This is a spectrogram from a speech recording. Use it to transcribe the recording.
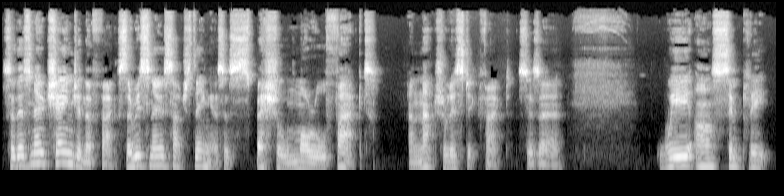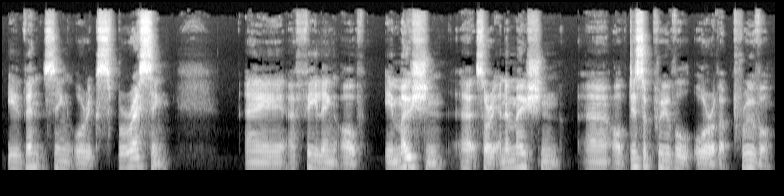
So there's no change in the facts. There is no such thing as a special moral fact, a naturalistic fact, says Ayer. We are simply evincing or expressing a, a feeling of emotion, uh, sorry, an emotion uh, of disapproval or of approval.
